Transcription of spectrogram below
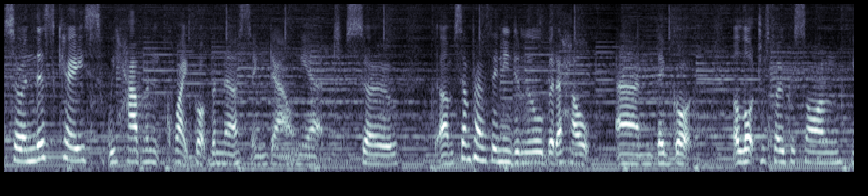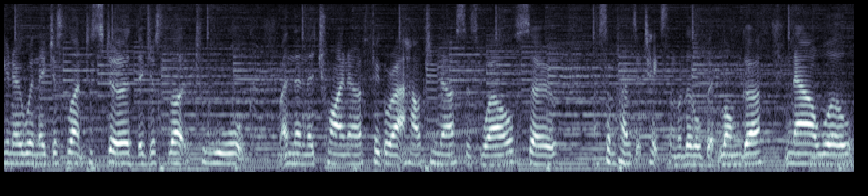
So in this case, we haven't quite got the nursing down yet. So um, sometimes they need a little bit of help and they've got a lot to focus on, you know, when they just learnt to stud, they just learnt to walk, and then they're trying to figure out how to nurse as well. So sometimes it takes them a little bit longer. Now we'll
